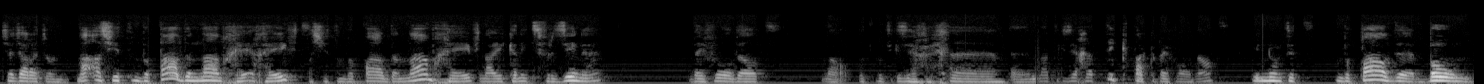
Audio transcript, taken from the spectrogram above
Shajaratun. Maar als je het een bepaalde naam ge geeft, als je het een bepaalde naam geeft, nou je kan iets verzinnen. Bijvoorbeeld, nou wat moet ik zeggen, uh, uh, laat ik zeggen tiktak bijvoorbeeld. Je noemt het een bepaalde boom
